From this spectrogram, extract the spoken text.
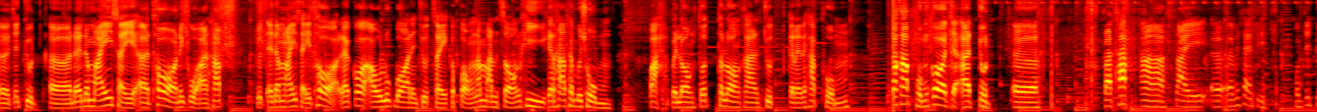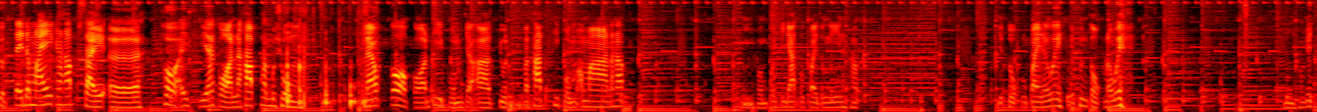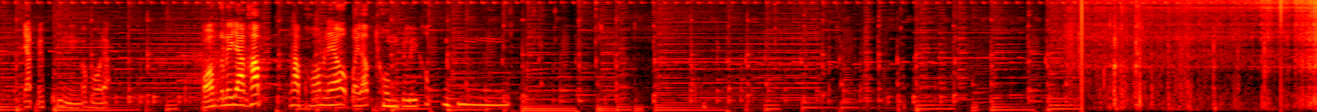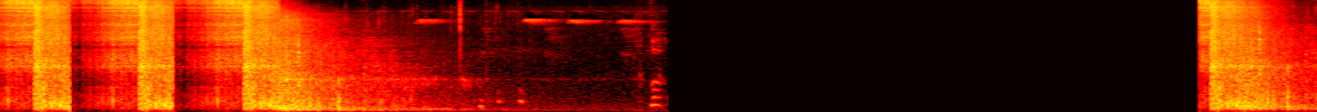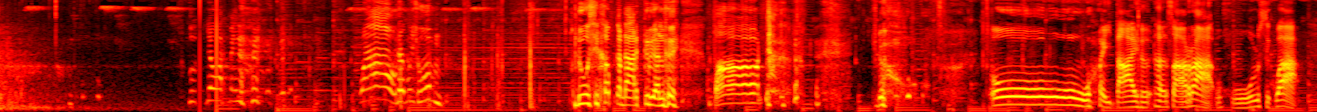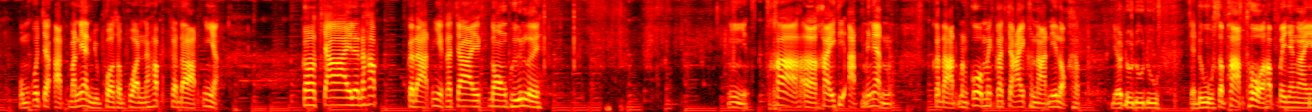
เอ่อจะจุดเอ่อไดนาไมต์ใส่เอ่อท่อดีกว่าครับ จุดไดนาไมต์ใส่ท่อ แล้วก็เอาลูกบอลเนี่ยจุดใส่กระป๋องน้ำมันสองทีกันครับท่านผู้ชมป่ะไปลองทดทดลองการจุดกันเลยนะครับผมนะครับผมก็จะจุดเอ่อ ประทัดอ่าใส่เออเออไม่ใช่สิผมจะจุดไดนาไมต์นะครับ ใส่เอ่อท่อไอเสียก่อนนะครับท่านผู้ชม แล้วก็ก่อนที่ผมจะอ่าจุดประทัดที่ผมเอามานะครับนี่ผมก็จะยัดลงไปตรงนี้นะครับอย่าตกลงไปนะเว้ยอย่าเพิ่งตกนะเว้ยนี่ผมจะยัดไปครึ่งหนึ่งก็พอแล้วพร้อมกันเลยยังครับ ถ้าพร้อมแล้วไปรับชมกันเลยครับ สุดยอดไปเลย ว้าวท่านผู้ชม ดูสิครับกระดาษเกลื่อนเลยปอดดูโอ้ให้ตายเถอะเธอซาร่าโอ้โหรู้สึกว่า ผมก็จะอัดมาแน่นอยู่พอสมควรนะครับ กระดาษเนี่ย กระจายเลยนะครับ กระดาษเนี่ยกระจายนองพื้นเลย นี่ค่าใครที่อัดไม่แน่น กระดาษมันก็ไม่กระจายขนาดนี้หรอกครับ เดี๋ยวดูดูดู จะดูสภาพท่อครับเป็นยังไง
